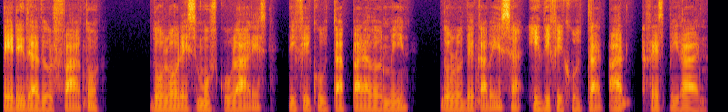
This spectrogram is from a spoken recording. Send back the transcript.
pérdida de olfato, dolores musculares, dificultad para dormir, dolor de cabeza y dificultad al respirar.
